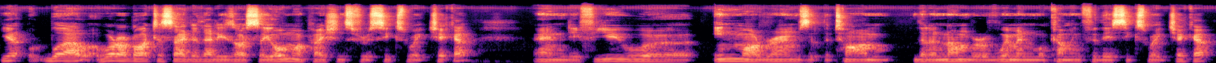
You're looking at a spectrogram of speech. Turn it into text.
Yeah, well, what I'd like to say to that is I see all my patients for a six week checkup. And if you were in my rooms at the time that a number of women were coming for their six week checkup,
